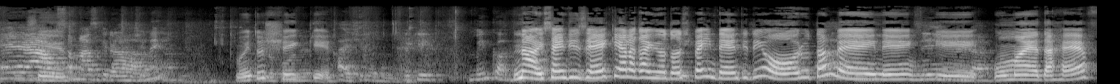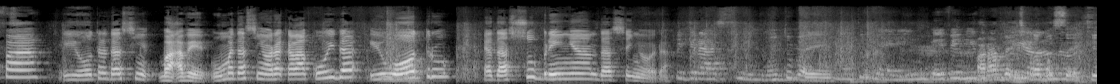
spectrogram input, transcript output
É a alça mais grande, né? Muito chique. Também. Me encanta. Não, e sem dizer que ela ganhou dois pendentes de ouro também, né? Sim, Que verdade. uma é da Refa e outra da senhora. A ver, uma é da senhora que ela cuida e o outro é da sobrinha da senhora. Que gracinha. Muito bem. Muito bem. Bem-vindo. Parabéns pra Adriana. você, que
